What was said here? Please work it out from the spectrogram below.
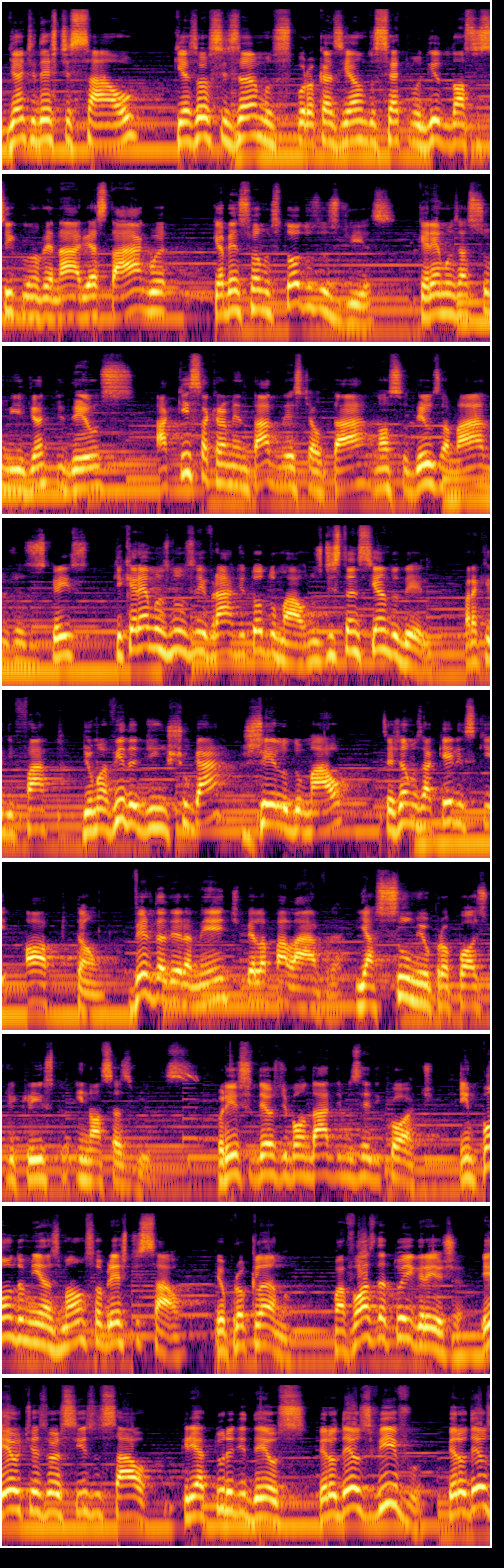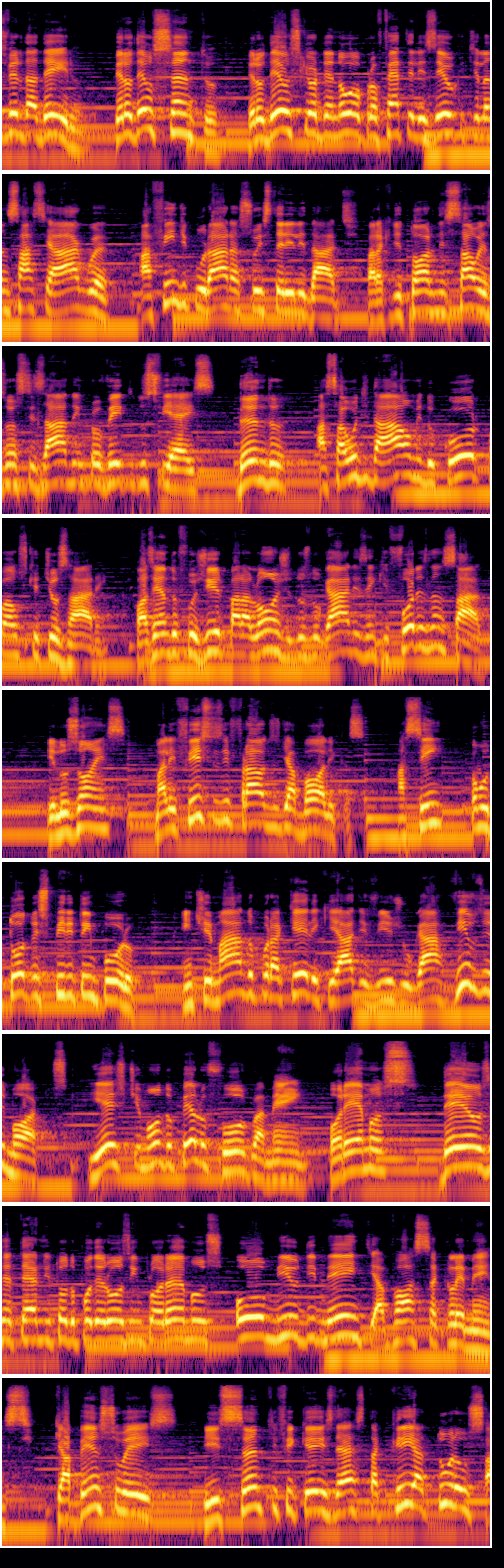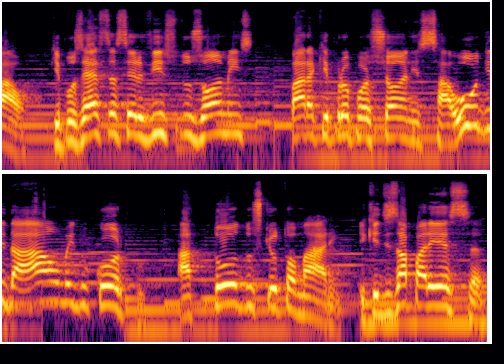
Diante deste sal que exorcizamos por ocasião do sétimo dia do nosso ciclo novenário, esta água que abençoamos todos os dias. Queremos assumir diante de Deus, aqui sacramentado neste altar, nosso Deus amado, Jesus Cristo, que queremos nos livrar de todo o mal, nos distanciando dele, para que de fato, de uma vida de enxugar gelo do mal, sejamos aqueles que optam verdadeiramente pela palavra e assumem o propósito de Cristo em nossas vidas. Por isso, Deus de bondade e misericórdia, impondo minhas mãos sobre este sal, eu proclamo com a voz da tua igreja, eu te exorcizo, Sal, criatura de Deus, pelo Deus vivo, pelo Deus verdadeiro, pelo Deus santo, pelo Deus que ordenou ao profeta Eliseu que te lançasse a água a fim de curar a sua esterilidade, para que te torne sal exorcizado em proveito dos fiéis, dando a saúde da alma e do corpo aos que te usarem, fazendo fugir para longe dos lugares em que fores lançado ilusões, malefícios e fraudes diabólicas, assim como todo espírito impuro, intimado por aquele que há de vir julgar vivos e mortos, e este mundo pelo fogo. Amém. Oremos. Deus eterno e todo-poderoso, imploramos humildemente a vossa clemência, que abençoeis e santifiqueis desta criatura o sal, que puseste a serviço dos homens, para que proporcione saúde da alma e do corpo a todos que o tomarem, e que desapareça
